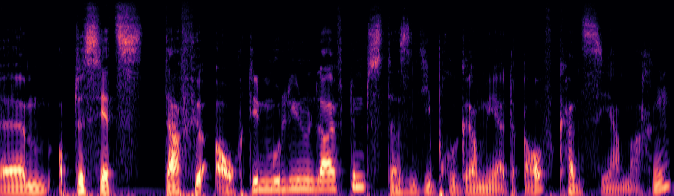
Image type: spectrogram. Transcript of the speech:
Ähm, ob das jetzt dafür auch den Molino Live nimmst, da sind die Programme ja drauf, kannst du ja machen.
